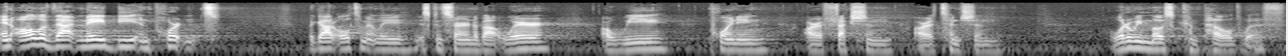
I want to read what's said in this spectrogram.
And all of that may be important. But God ultimately is concerned about where are we pointing our affection, our attention? What are we most compelled with?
